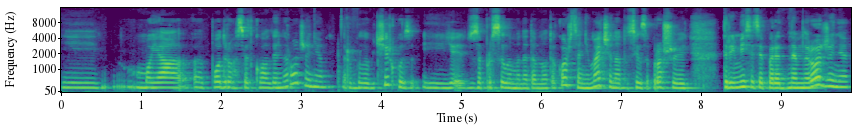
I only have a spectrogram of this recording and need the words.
і моя е, подруга святкувала день народження, робила вечірку, і запросили мене давно також. Це Німеччина, тут всіх запрошують три місяці перед днем народження.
